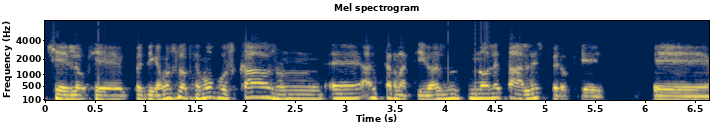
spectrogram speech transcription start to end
que lo que, pues digamos, lo que hemos buscado son eh, alternativas no letales, pero que eh,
